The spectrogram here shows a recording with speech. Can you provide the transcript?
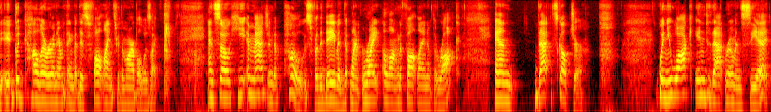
eh, good color and everything, but this fault line through the marble was like and so he imagined a pose for the David that went right along the fault line of the rock. And that sculpture, when you walk into that room and see it,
